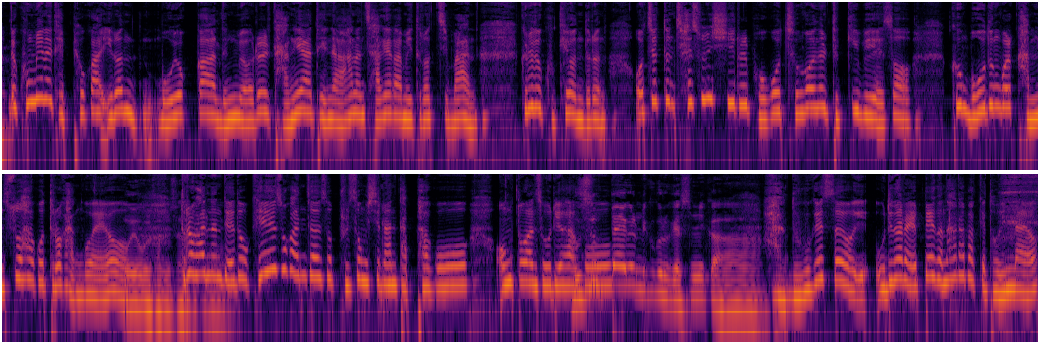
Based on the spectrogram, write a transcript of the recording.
근데 국민의 대표가 이런 모욕과 능멸을 당해야 되냐 하는 자괴감이 들었지만 그래도 국회의원들은 어쨌든 최순실을 보고 증언을 듣기 위해서 그 모든 걸 감수하고 들어간 거예요. 모욕을 감수하고. 들어갔는데도 계속 앉아서 불성실한 답하고 엉뚱한 소리하고 무슨 백을 믿고 그러겠습니까? 아, 누구겠어요. 이- 우리나라에 백은 하나밖에 더 있나요?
